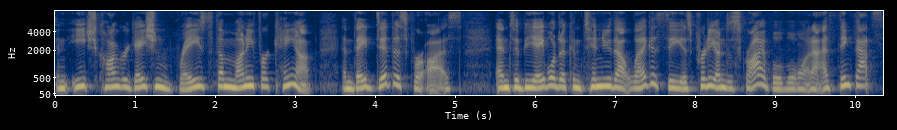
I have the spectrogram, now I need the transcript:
and each congregation raised the money for camp. And they did this for us. And to be able to continue that legacy is pretty undescribable. And I think that's,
